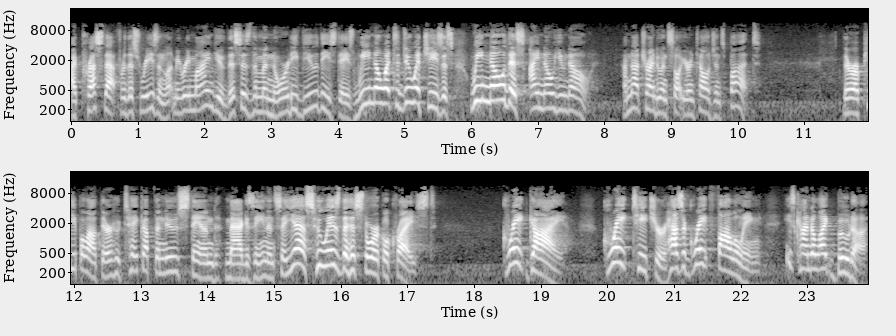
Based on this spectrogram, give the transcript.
I press that for this reason. Let me remind you, this is the minority view these days. We know what to do with Jesus. We know this. I know you know. I'm not trying to insult your intelligence, but there are people out there who take up the newsstand magazine and say, Yes, who is the historical Christ? Great guy, great teacher, has a great following. He's kind of like Buddha.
